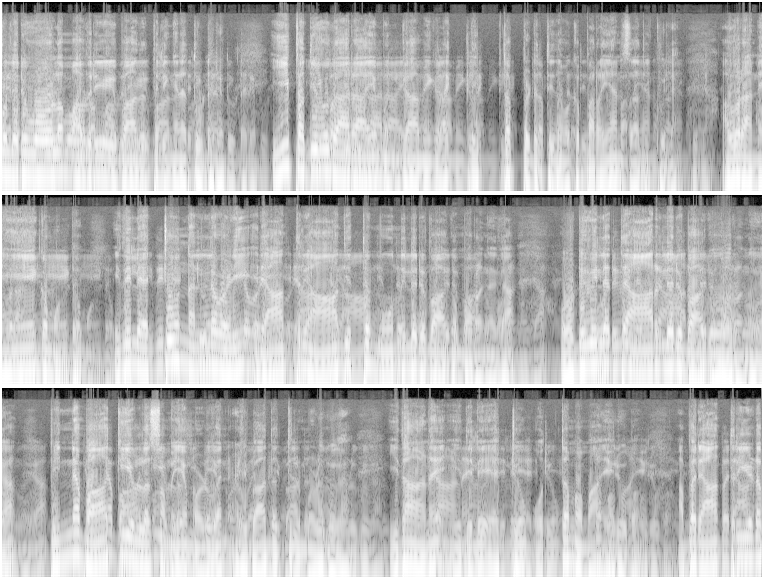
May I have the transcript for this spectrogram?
പുലരുവോളം അവർ ഇബാദത്തിൽ ഇങ്ങനെ തുടരും. ഈ പതിവുകാരായ മുൻഗാമികളെ ക്ലിപ്തപ്പെടുത്തി നമുക്ക് പറയാൻ സാധിക്കില്ല അവർ അനേകമുണ്ട്. ഇതിൽ ഏറ്റവും നല്ല വഴി രാത്രി ആദ്യത്തെ മൂന്നിലൊരു ഭാഗം ഉറങ്ങുക ഒടുവിലത്തെ ആറിലൊരു ഭാഗം ഉറങ്ങുക പിന്നെ ബാക്കിയുള്ള സമയം മുഴുവൻ ഇബാദത്തിൽ മുഴുകുക. ഇതാണ് ഇതിലെ ഏറ്റവും ഉത്തമമായ രൂപം. അപ്പൊ രാത്രിയുടെ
